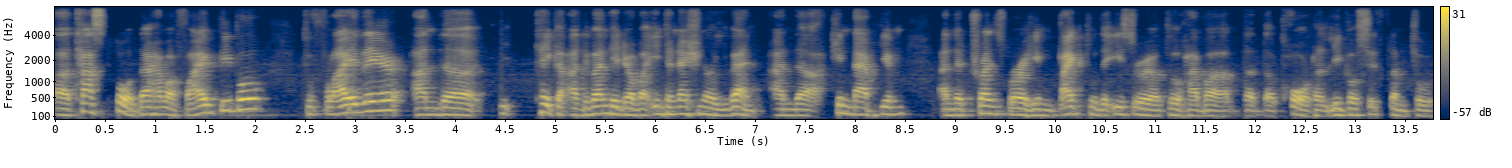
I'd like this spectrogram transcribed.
uh, task force. They have uh, five people to fly there and uh, take advantage of an international event and uh, kidnap him and transfer him back to the Israel to have a the, the court, a legal system to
